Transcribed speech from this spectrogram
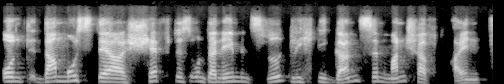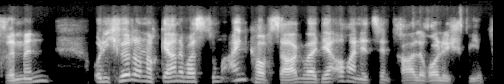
Und da muss der Chef des Unternehmens wirklich die ganze Mannschaft eintrimmen. Und ich würde auch noch gerne was zum Einkauf sagen, weil der auch eine zentrale Rolle spielt.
